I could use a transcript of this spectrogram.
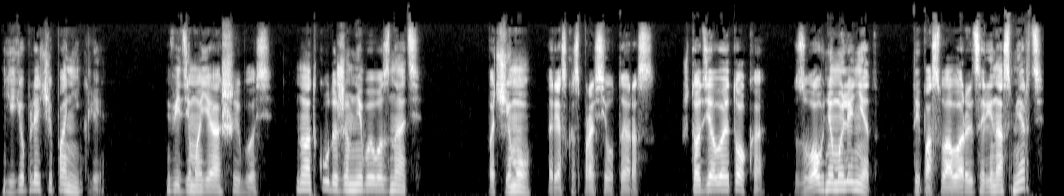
Ее плечи поникли. Видимо, я ошиблась. Но откуда же мне было знать? «Почему?» — резко спросил Террас. «Что делает око? Зло в нем или нет?» Ты послала рыцарей на смерть?»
